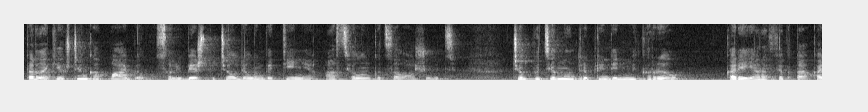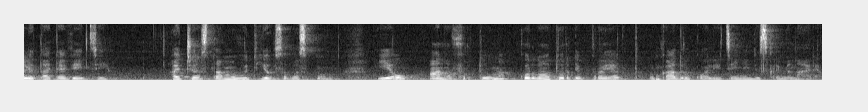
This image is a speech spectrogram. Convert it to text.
Dar dacă ești incapabil să-l iubești pe cel de lângă tine astfel încât să-l ajuți, cel puțin nu întreprinde nimic rău care i-ar afecta calitatea vieții. Aceasta am avut eu să vă spun. Eu, Ana Furtuna, coordonator de proiect în cadrul Coaliției Nediscriminare.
